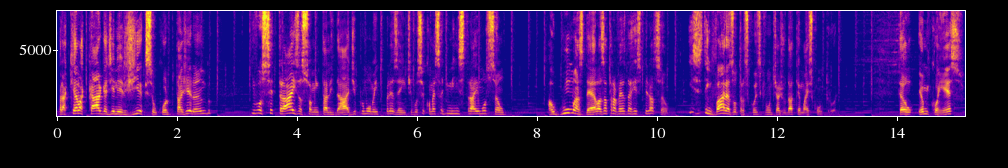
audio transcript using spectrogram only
para aquela carga de energia que seu corpo está gerando e você traz a sua mentalidade para o momento presente. Você começa a administrar a emoção. Algumas delas através da respiração. Existem várias outras coisas que vão te ajudar a ter mais controle. Então, eu me conheço,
